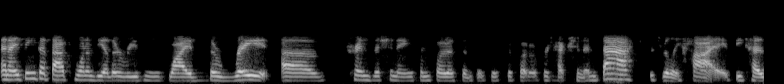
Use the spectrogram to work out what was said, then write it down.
and I think that that's one of the other reasons why the rate of transitioning from photosynthesis to photoprotection and back is really high because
